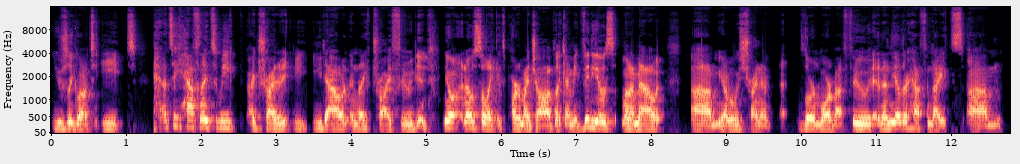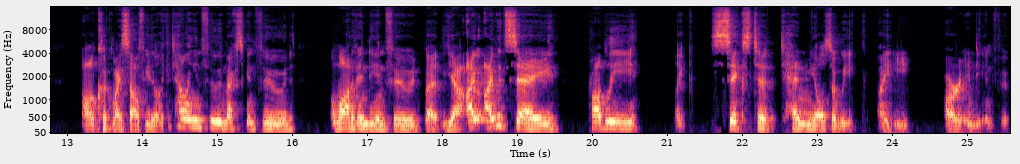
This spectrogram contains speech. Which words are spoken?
Usually go out to eat. I'd say half nights a week. I try to eat, eat out and like try food, and you know, and also like it's part of my job. Like I make videos when I'm out. Um, you know, I'm always trying to learn more about food. And then the other half of nights, um, I'll cook myself either like Italian food, Mexican food, a lot of Indian food. But yeah, I, I would say probably like six to ten meals a week I eat are Indian food.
